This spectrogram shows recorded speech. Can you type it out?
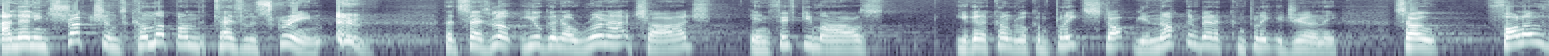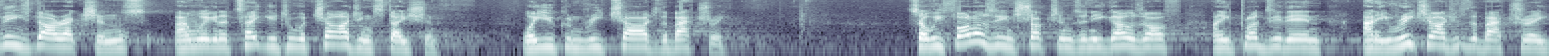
And then instructions come up on the Tesla screen that says, look, you're going to run out of charge in 50 miles. You're going to come to a complete stop. You're not going to be able to complete your journey. So follow these directions, and we're going to take you to a charging station where you can recharge the battery. So he follows the instructions and he goes off and he plugs it in and he recharges the battery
